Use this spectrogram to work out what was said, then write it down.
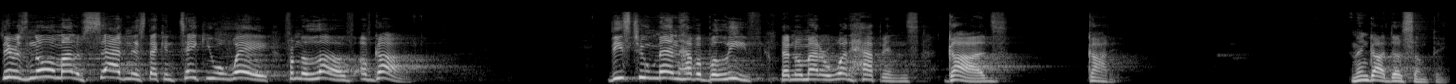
There is no amount of sadness that can take you away from the love of God. These two men have a belief that no matter what happens, God's got it. And then God does something.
